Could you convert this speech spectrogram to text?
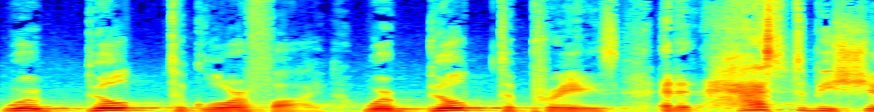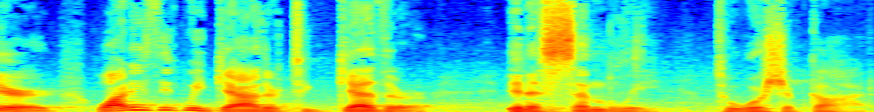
We're built to glorify. We're built to praise. And it has to be shared. Why do you think we gather together in assembly to worship God?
